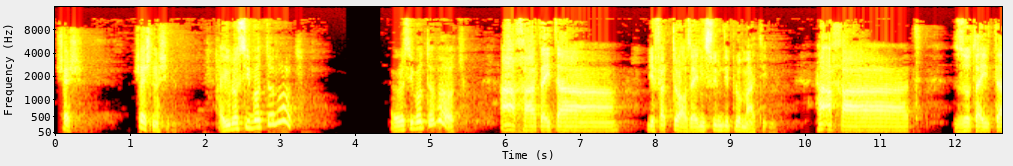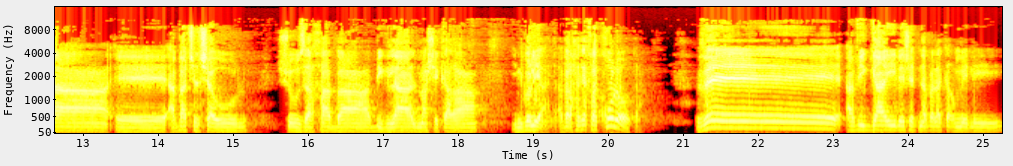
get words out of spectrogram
שש. שש נשים. היו לו סיבות טובות. היו לו סיבות טובות. האחת הייתה יפת תואר, זה היה נישואים דיפלומטיים. האחת זאת הייתה אה, הבת של שאול, שהוא זכה בה בגלל מה שקרה עם גוליית, אבל אחר כך לקחו לו אותה. ואביגיל אשת נבל הכרמלי,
